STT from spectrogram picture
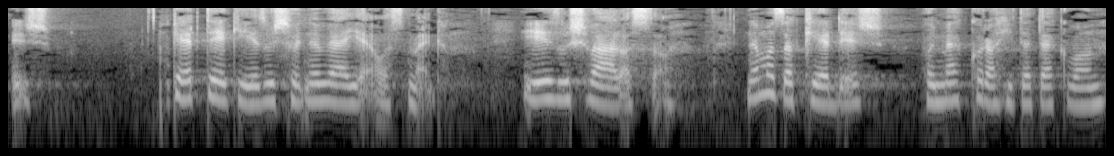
és kérték Jézus, hogy növelje azt meg. Jézus válasza. Nem az a kérdés, hogy mekkora hitetek van,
